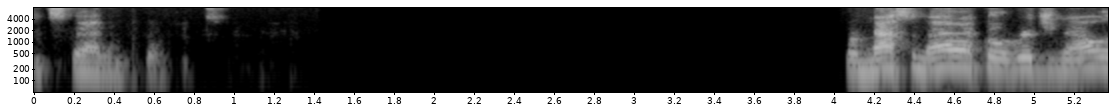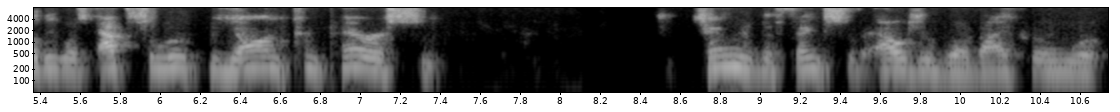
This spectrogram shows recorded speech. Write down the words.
it's that important. Her mathematical originality was absolute beyond comparison. She changed the face of algebra by her work.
